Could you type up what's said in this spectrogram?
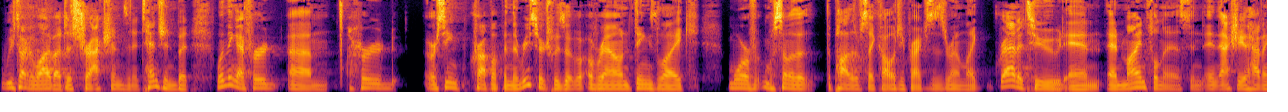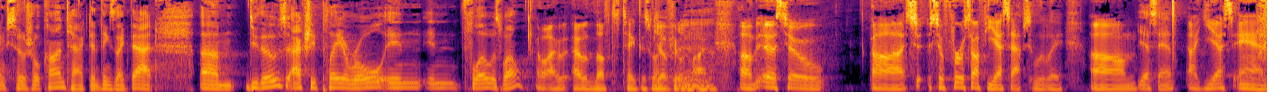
we've talked a lot about distractions and attention, but one thing I've heard, um, heard or seen crop up in the research was around things like more of some of the, the positive psychology practices around like gratitude and, and mindfulness and, and actually having social contact and things like that. Um, do those actually play a role in, in flow as well? Oh, I, w- I would love to take this one if you don't Definitely, mind. Um, uh, so, uh, so, so first off, yes, absolutely. Um, Yes, and Uh, yes, and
